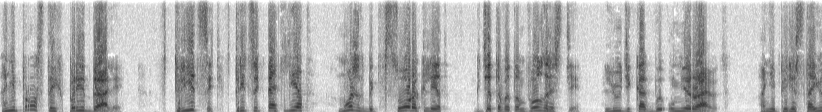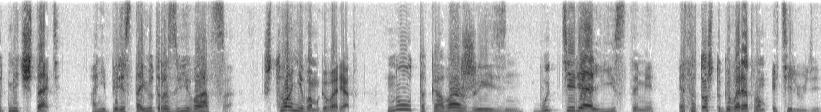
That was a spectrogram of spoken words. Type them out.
они просто их предали. В 30, в 35 лет может быть в 40 лет, где-то в этом возрасте, люди как бы умирают. Они перестают мечтать, они перестают развиваться. Что они вам говорят? Ну, такова жизнь, будьте реалистами. Это то, что говорят вам эти люди.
